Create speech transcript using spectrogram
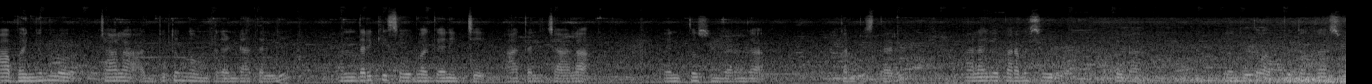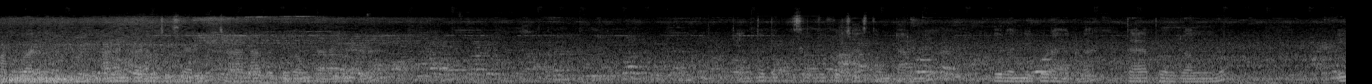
ఆ భంగిమలో చాలా అద్భుతంగా ఉంటుందండి ఆ తల్లి. అందరికీ సౌభాగ్యాన్ని ఇచ్చే ఆ తల్లి చాలా ఎంతో సుందరంగా కనిపిస్తారు. అలాగే పరమశివుడు కూడా ఎంతో అద్భుతంగా స్వామివారిని అలంకరణ చేశారు. చాలా పెద్దగా ఉంటారని కూడా ఎంతో భక్తి శ్రద్ధతో చేస్తూ ఉంటారండి. ఇవన్నీ కూడా అక్కడ ప్రోగ్రాంలో ఈ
